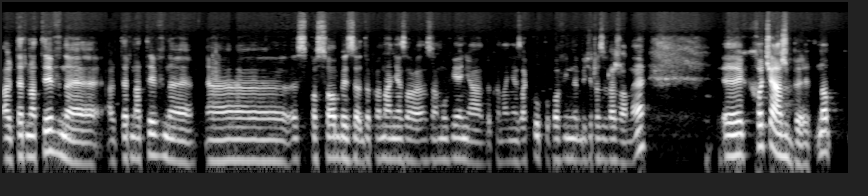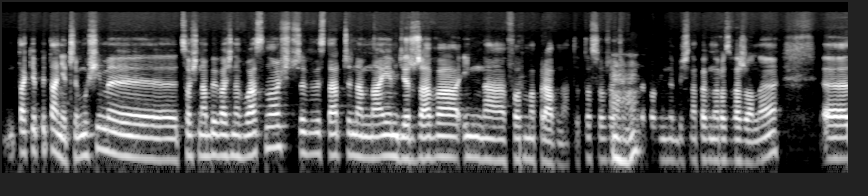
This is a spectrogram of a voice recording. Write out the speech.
alternatywne, alternatywne sposoby dokonania zamówienia, dokonania zakupu powinny być rozważone. Y, chociażby, no takie pytanie, czy musimy coś nabywać na własność, czy wystarczy nam najem, dzierżawa, inna forma prawna? To, to są rzeczy, mhm. które powinny być na pewno rozważone. E,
